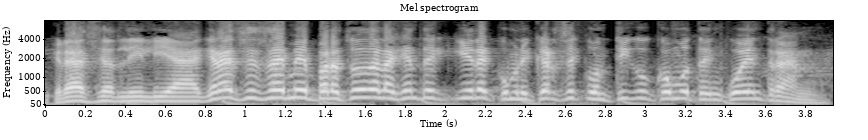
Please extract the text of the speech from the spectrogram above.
Gracias, Lilia. Gracias, Jaime. Para toda la gente que quiera comunicarse contigo, ¿cómo te encuentran?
